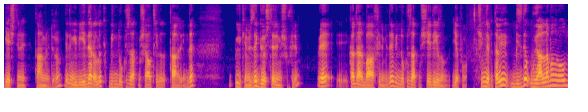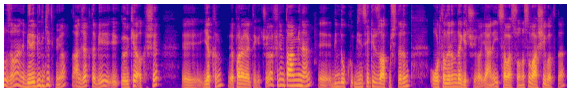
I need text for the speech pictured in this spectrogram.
geçtiğini tahmin ediyorum. Dediğim gibi 7 Aralık 1966 yılı tarihinde ülkemizde gösterilmiş bu film ve e, Kader Bağ filmi de 1967 yılın yapımı. Şimdi tabii bizde uyarlamalar olduğu zaman hani birebir gitmiyor. Ancak tabii e, öykü akışı yakın ve paralelde geçiyor. Film tahminen 1860'ların ortalarında geçiyor. Yani iç savaş sonrası Vahşi Batı'da.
